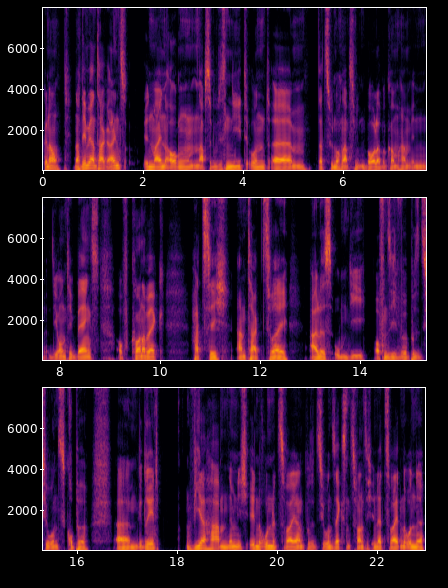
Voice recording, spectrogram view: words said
Genau, nachdem wir an Tag 1 in meinen Augen ein absolutes Need und ähm, dazu noch einen absoluten Baller bekommen haben in Deontay Banks auf Cornerback, hat sich an Tag 2 alles um die offensive Positionsgruppe ähm, gedreht. Wir haben nämlich in Runde 2 an Position 26 in der zweiten Runde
